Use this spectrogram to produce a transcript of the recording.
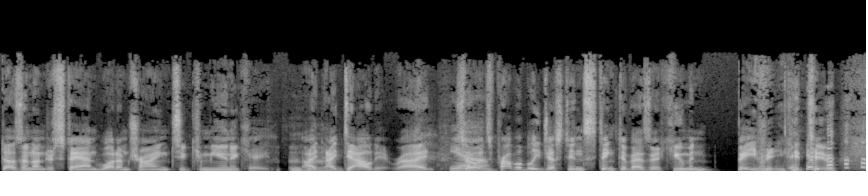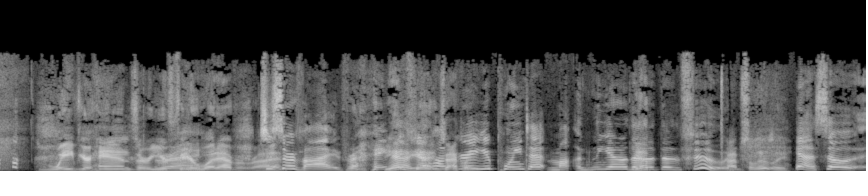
doesn't understand what I'm trying to communicate." I, I doubt it, right? Yeah. So Mm-hmm. It's probably just instinctive as a human baby to wave your hands or your feet or whatever, right? To survive, right? Yeah, if yeah, you're hungry, exactly. you point at you know the, Yep. the food. Absolutely. Yeah, so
